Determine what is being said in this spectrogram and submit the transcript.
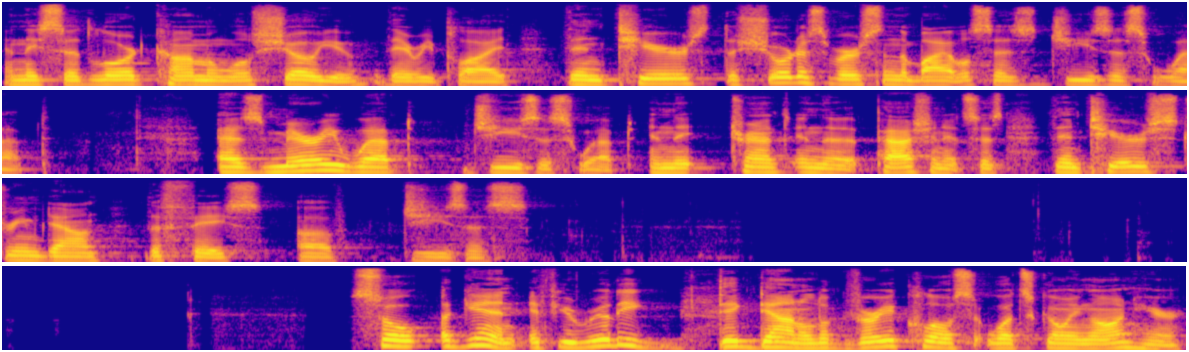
And they said, Lord, come and we'll show you. They replied. Then tears, the shortest verse in the Bible says, Jesus wept. As Mary wept, Jesus wept. In the, in the Passion, it says, Then tears streamed down the face of Jesus. So, again, if you really dig down and look very close at what's going on here,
